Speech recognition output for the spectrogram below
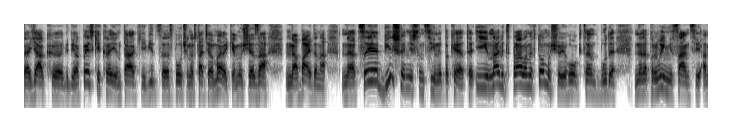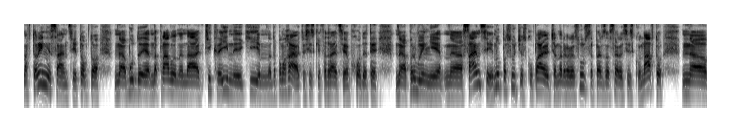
е, як е, від європейських країн, так і від е, Сполучених Штатів Америки. Ну ще за Байдена. Е, Це більше ніж санкційний пакет, і навіть справа не в тому, що його акцент буде не на первинні санкції, а на вторинні санкції, тобто буде направлений на ті країни, які допомагають Російській Федерації обходити первинні м, санкції. Ну по суті, скупають енергоресурси, перш за все, російську нафту, е,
